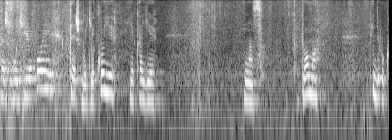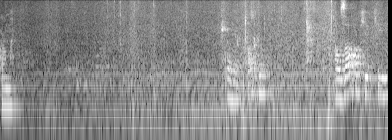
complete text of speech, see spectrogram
Теж будь-якої. теж будь-якої, яка є у нас вдома під руками. Що як гарно. А запах який?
